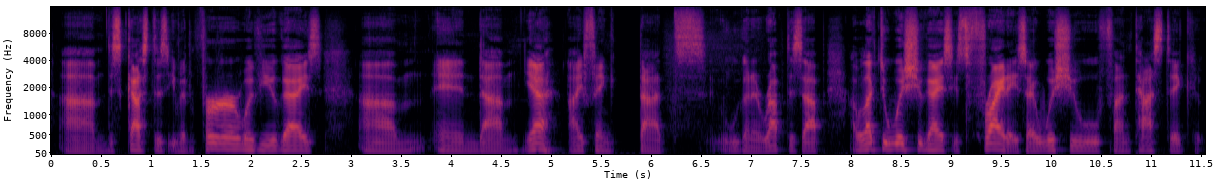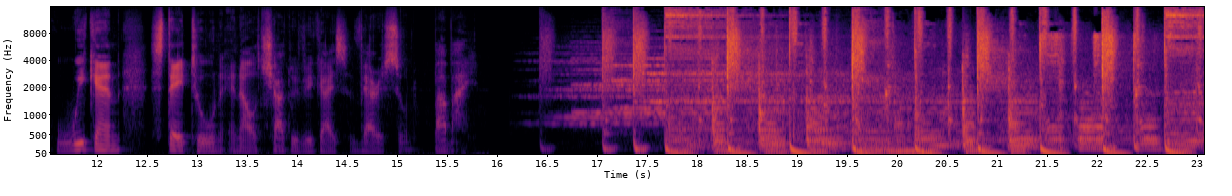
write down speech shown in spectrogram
um, discuss this even further with you guys um, and um, yeah i think that we're gonna wrap this up. I would like to wish you guys it's Friday, so I wish you fantastic weekend. Stay tuned, and I'll chat with you guys very soon. Bye bye. Thank you.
